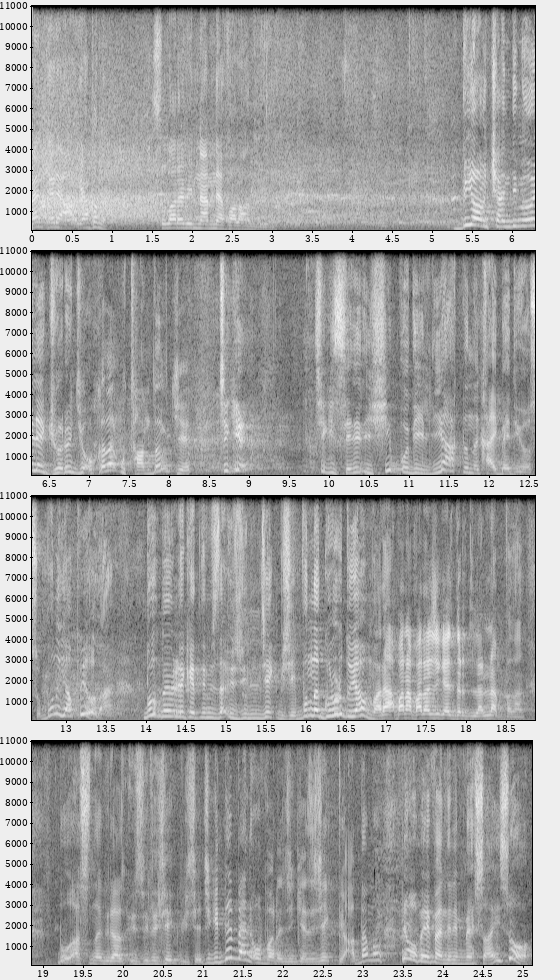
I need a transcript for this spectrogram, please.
Ben nereye yapın. Suları bilmem ne falan diye. Bir an kendimi öyle görünce o kadar utandım ki. Çünkü çünkü senin işin bu değil. Niye aklını kaybediyorsun? Bunu yapıyorlar. Bu memleketimizde üzülecek bir şey. Bununla gurur duyan var ha. Bana barajı gezdirdiler lan falan. Bu aslında biraz üzülecek bir şey. Çünkü ne ben o barajı gezecek bir adamım ne o beyefendinin mesaisi o.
